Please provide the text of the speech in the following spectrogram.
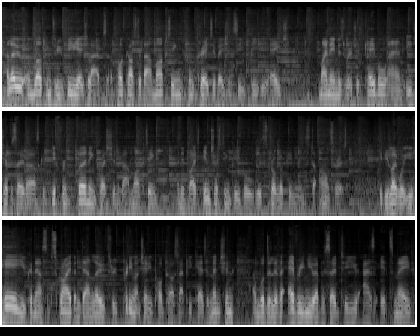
Hello and welcome to BBH Labs, a podcast about marketing from creative agency BBH. My name is Richard Cable, and each episode I ask a different burning question about marketing and invite interesting people with strong opinions to answer it. If you like what you hear, you can now subscribe and download through pretty much any podcast app you care to mention, and we'll deliver every new episode to you as it's made.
